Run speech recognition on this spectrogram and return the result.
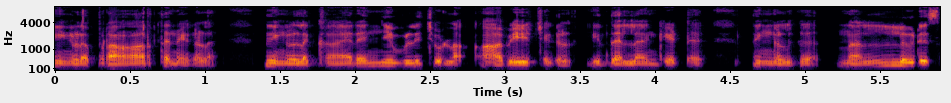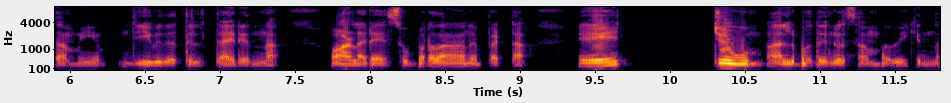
നിങ്ങളുടെ പ്രാർത്ഥനകൾ നിങ്ങളുടെ കരഞ്ഞു വിളിച്ചുള്ള അപേക്ഷകൾ ഇതെല്ലാം കേട്ട് നിങ്ങൾക്ക് നല്ലൊരു സമയം ജീവിതത്തിൽ തരുന്ന വളരെ സുപ്രധാനപ്പെട്ട ഏറ്റവും അത്ഭുതങ്ങൾ സംഭവിക്കുന്ന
